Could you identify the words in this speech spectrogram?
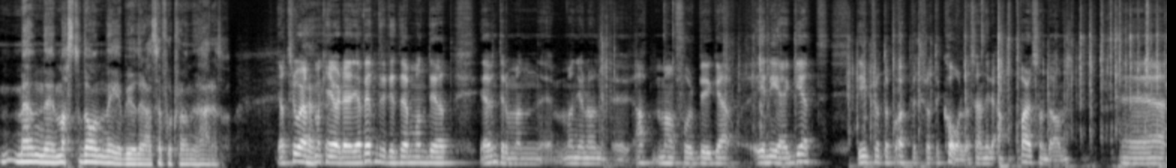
Men eh, Mastodon erbjuder alltså fortfarande det här alltså. Jag tror att man kan göra det. Jag vet inte riktigt om man det att, jag vet inte om man, man gör någon eh, app, man får bygga en eget, det är en protokoll, öppet protokoll och sen är det appar som de eh,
